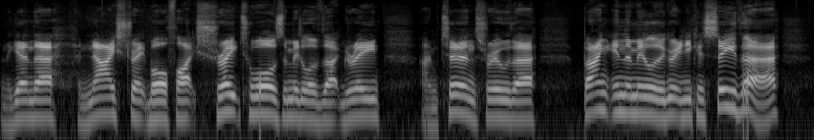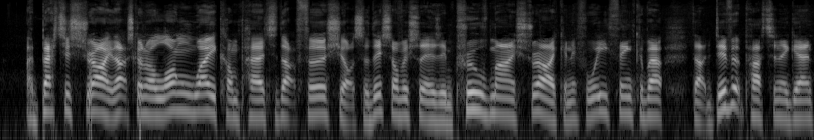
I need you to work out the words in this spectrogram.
And again there, a nice straight ball flight straight towards the middle of that green. I'm turned through there, bang in the middle of the green. You can see there, a better strike. That's gone a long way compared to that first shot. So this obviously has improved my strike. And if we think about that divot pattern again,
